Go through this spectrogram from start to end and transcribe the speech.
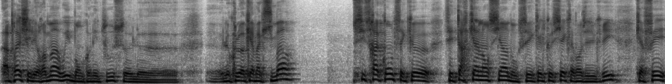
Après, chez les Romains, oui, bon, on connaît tous le, euh, le cloaca maxima. Ce qui se raconte, c'est que c'est Tarquin l'Ancien, donc c'est quelques siècles avant Jésus-Christ, qui a fait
